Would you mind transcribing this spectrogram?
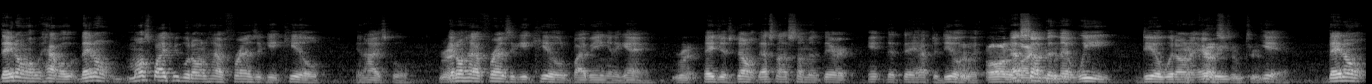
they don't have a they don't most white people don't have friends that get killed in high school Right. they don't have friends that get killed by being in a gang Right. they just don't. That's not something that they're that they have to deal Right. with. All That's something that we deal with on a every. To. Yeah, they don't.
